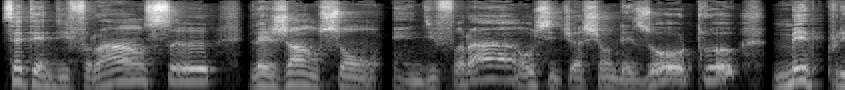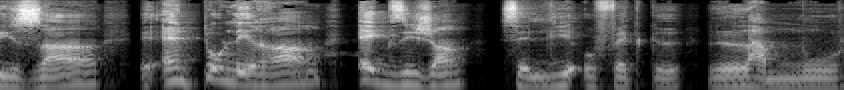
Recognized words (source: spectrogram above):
cette indifférence, les gens sont indifférents aux situations des autres, méprisants, intolérants, exigeants. C'est lié au fait que l'amour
